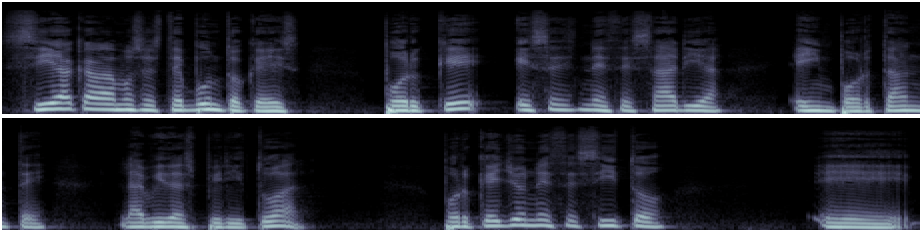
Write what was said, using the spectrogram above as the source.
Si acabamos este punto que es ¿por qué es necesaria e importante la vida espiritual? ¿Por qué yo necesito, eh,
